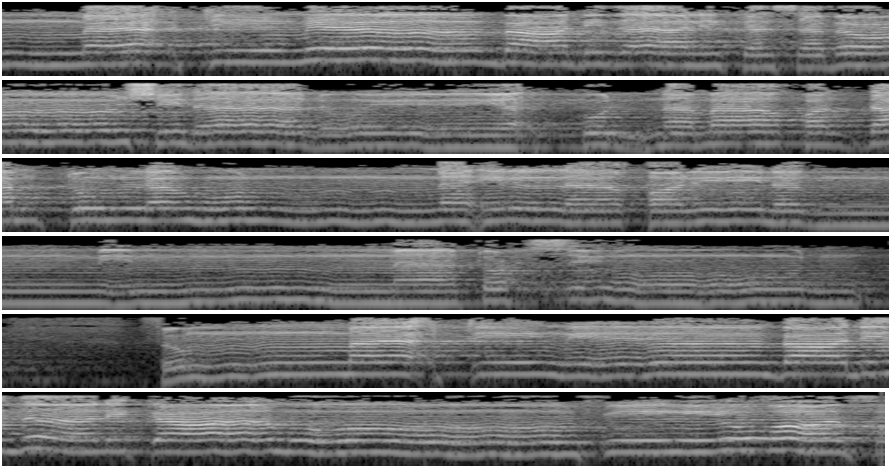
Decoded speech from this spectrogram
ثم يأتي من بعد ذلك سبع شداد يأكلن ما قدمتم لهن إلا قليلا مما تحسنون ثم يأتي من بعد ذلك عام فيه يغاث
